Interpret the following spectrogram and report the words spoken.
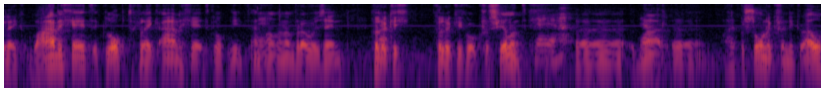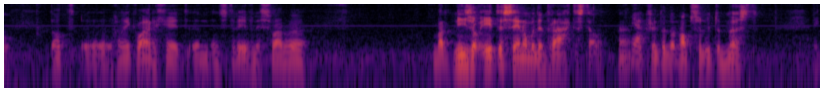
gelijkwaardigheid klopt, gelijkaardigheid klopt niet. En Nee. mannen en vrouwen zijn gelukkig, gelukkig ook verschillend. Ja, ja. Eh. Maar ah, persoonlijk vind ik wel dat eh, gelijkwaardigheid een, een streven is waar we waar het niet zo ethisch zijn om het in vraag te stellen. Hè. Ik vind het een absolute must. Ik,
